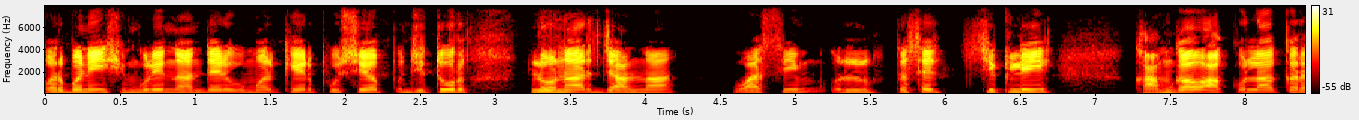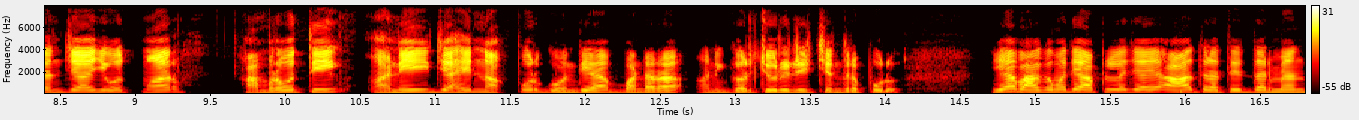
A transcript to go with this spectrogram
परभणी, हिंगोली, नांदेड, उमरखेड, पुशप जितूर, लोणार, जालना, वाशिम ल तसेच चिखली, खामगाव, अकोला, करंजा, यवतमाळ, अमरावती आणि जे आहे नागपूर, गोंदिया, भंडारा आणि गडचिरोली, चंद्रपूर या भागामध्ये आपल्याला जे आहे आज रात्री दरम्यान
